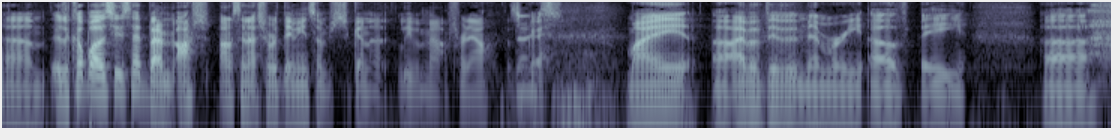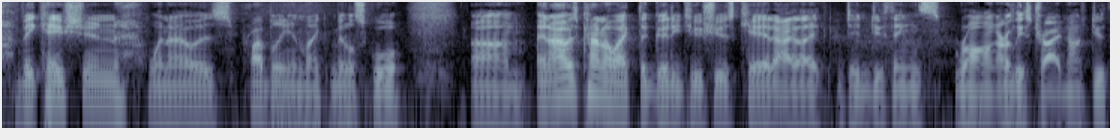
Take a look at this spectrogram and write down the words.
Um, there's a couple others he said, but I'm honestly not sure what they mean, so I'm just gonna leave them out for now. That's okay. Nice. My, uh, I have a vivid memory of a uh, vacation when I was probably in like middle school. Um, and I was kind of like the goody two shoes kid. I like didn't do things wrong, or at least tried not to do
